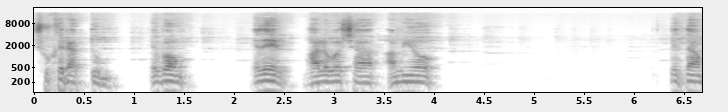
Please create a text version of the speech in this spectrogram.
সুখে রাখতুম এবং এদের ভালোবাসা আমিও পেতাম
